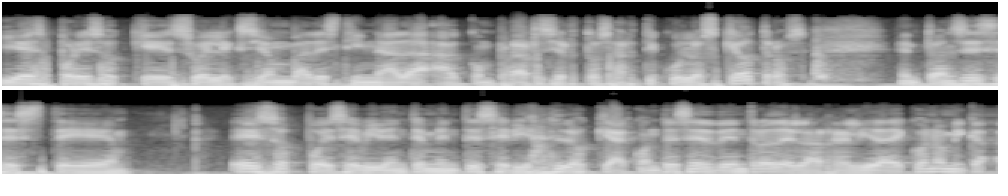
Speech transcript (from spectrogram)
y es por eso que su elección va destinada a comprar ciertos artículos que otros. Entonces, este eso pues evidentemente sería lo que acontece dentro de la realidad económica,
